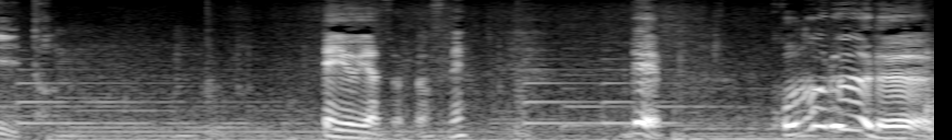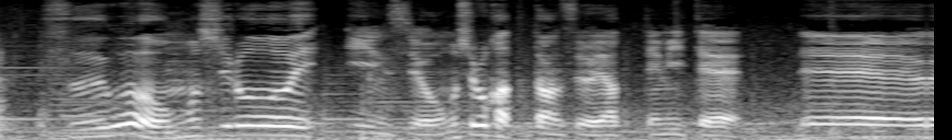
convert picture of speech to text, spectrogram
いいとっていうやつだったんですね。で、このルール、すごい面白いんですよ。面白かったんですよ、やってみて。で、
